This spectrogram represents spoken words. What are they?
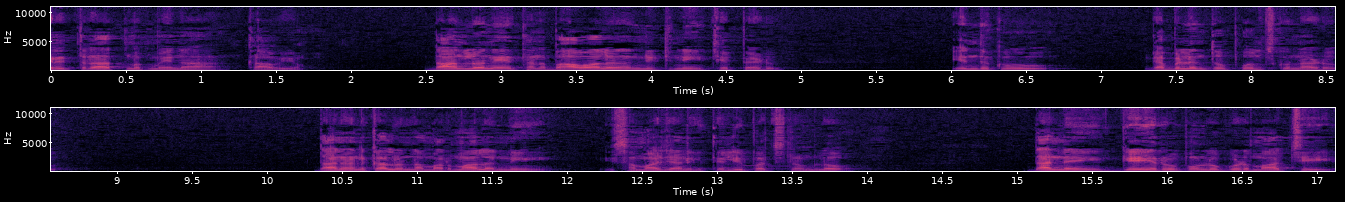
చరిత్రాత్మకమైన కావ్యం. దానిలోనే తన భావాలన్నింటినీ చెప్పాడు. ఎందుకు గబ్బిళంతో పోల్చుకున్నాడు? దాని వెనకాల ఉన్న మర్మాలన్నీ ఈ సమాజానికి తెలియపరచడంలో దాన్ని గేయ రూపంలో కూడా మార్చి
